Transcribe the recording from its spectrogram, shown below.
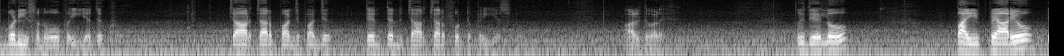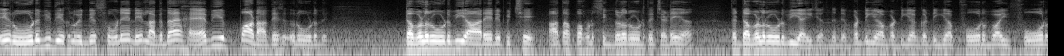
ਬੜੀ ਸਨੋ ਪਈ ਹੈ, ਦੇਖੋ। 4 4 5 5 3 3 4 4 ਫੁੱਟ ਪਈ ਹੈ ਸਨੋ ਆਲੇ ਦੁਆਲੇ। ਤੁਸੀਂ ਦੇਖ ਲਓ। ਭਾਈ ਪਿਆਰਿਓ, ਇਹ ਰੋਡ ਵੀ ਦੇਖ ਲਓ, ਇੰਨੇ ਸੋਹਣੇ ਨੇ, ਲੱਗਦਾ ਹੈ ਵੀ ਇਹ ਪਹਾੜਾਂ ਦੇ ਰੋਡ ਨੇ। ਡਬਲ ਰੋਡ ਵੀ ਆ ਰਹੇ ਨੇ ਪਿੱਛੇ। ਆ ਤਾਂ ਆਪਾਂ ਹੁਣ ਸਿੰਗਲ ਰੋਡ ਤੇ ਚੜੇ ਆ ਤੇ ਡਬਲ ਰੋਡ ਵੀ ਆਈ ਜਾਂਦੇ ਨੇ। ਵੱਡੀਆਂ ਵੱਡੀਆਂ ਗੱਡੀਆਂ 4x4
